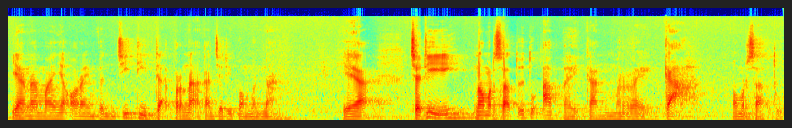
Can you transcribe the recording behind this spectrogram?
Yang namanya orang yang benci tidak pernah akan jadi pemenang. Ya, jadi nomor satu itu abaikan mereka. Nomor satu.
